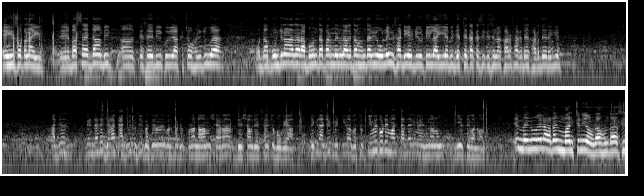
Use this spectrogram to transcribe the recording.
ਇਹੀ ਸੁਪਨਾ ਹੀ। ਤੇ ਬਸ ਐਦਾਂ ਵੀ ਅਹ, ਕਿਸੇ ਦੀ ਕੋਈ ਅੱਖ ਚੋਂ ਹੰਝੂ ਆ ਉਦਾਂ ਪੂੰਝਣ ਵਾਲਾ ਦਾ ਰੱਬ ਹੁੰਦਾ ਪਰ ਮੈਨੂੰ ਲੱਗਦਾ ਹੁੰਦਾ ਵੀ ਉਹਨੇ ਵੀ ਸਾਡੀ ਇਹ ਡਿਊਟੀ ਲਾਈ ਹੈ ਵੀ ਜਿੱਥੇ ਤੱਕ ਅਸੀਂ ਕਿਸੇ ਨਾਲ ਖੜ ਸਕਦੇ ਹਾਂ ਖੜਦੇ ਰਹੀਏ। ਅੱਜ ਪਿੰਡਾਂ ਦੇ ਜੜ੍ਹਾਂ 'ਚ ਅੱਜ ਵੀ ਤੁਸੀਂ ਬਸੇ ਹੋਏ ਬਟ ਥੋੜਾ ਨਾਮ ਸ਼ਹਿਰਾਂ ਦੇਸ਼ਾਂ ਵਿਦੇਸ਼ਾਂ 'ਚ ਹੋ ਗਿਆ ਲੇਕਿਨ ਅੱਜ ਵੀ ਮਿੱਟੀ ਨਾਲ ਬਸੋ ਕਿਵੇਂ ਤੁਹਾਡੇ ਮਨ 'ਚ ਆਉਂਦਾ ਕਿ ਮੈਂ ਇਹਨਾਂ ਨੂੰ ਵੀ ਇਹ ਸੇਵਾ ਨਿਭਾਵਾਂ? ਇਹ ਮੈਨੂੰ ਇਹ ਲੱਗਦਾ ਵੀ ਮਨ ਚ ਨਹੀਂ ਆਉਂਦਾ ਹੁੰਦਾ ਅਸੀਂ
